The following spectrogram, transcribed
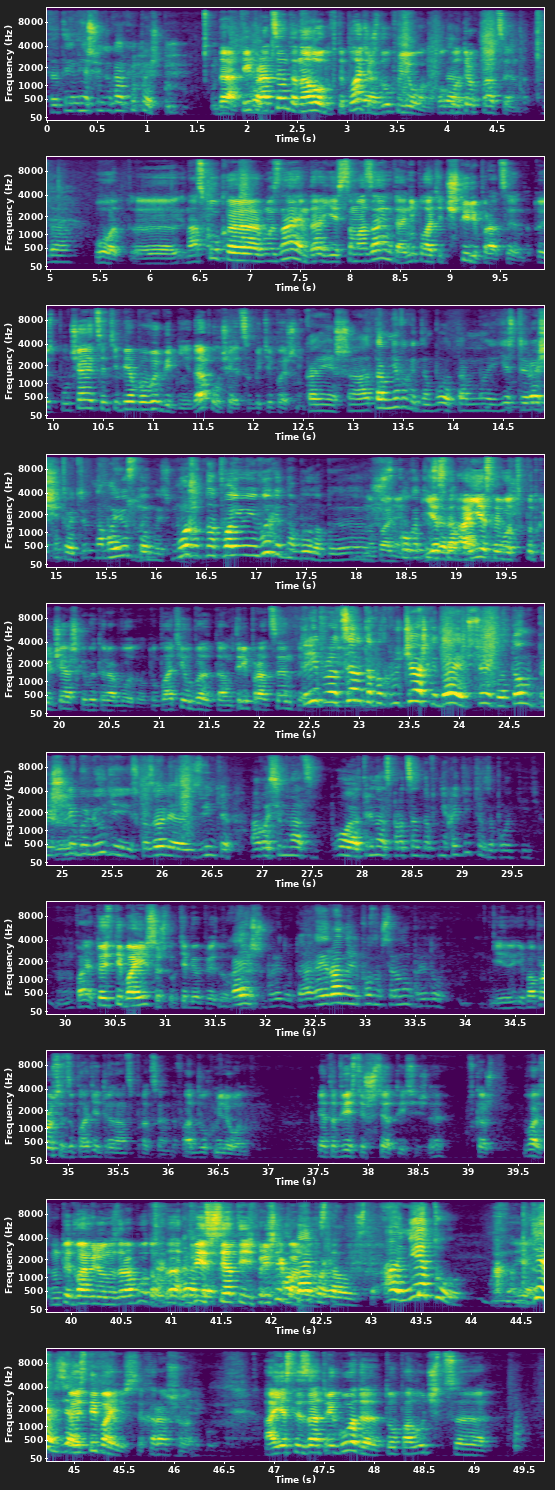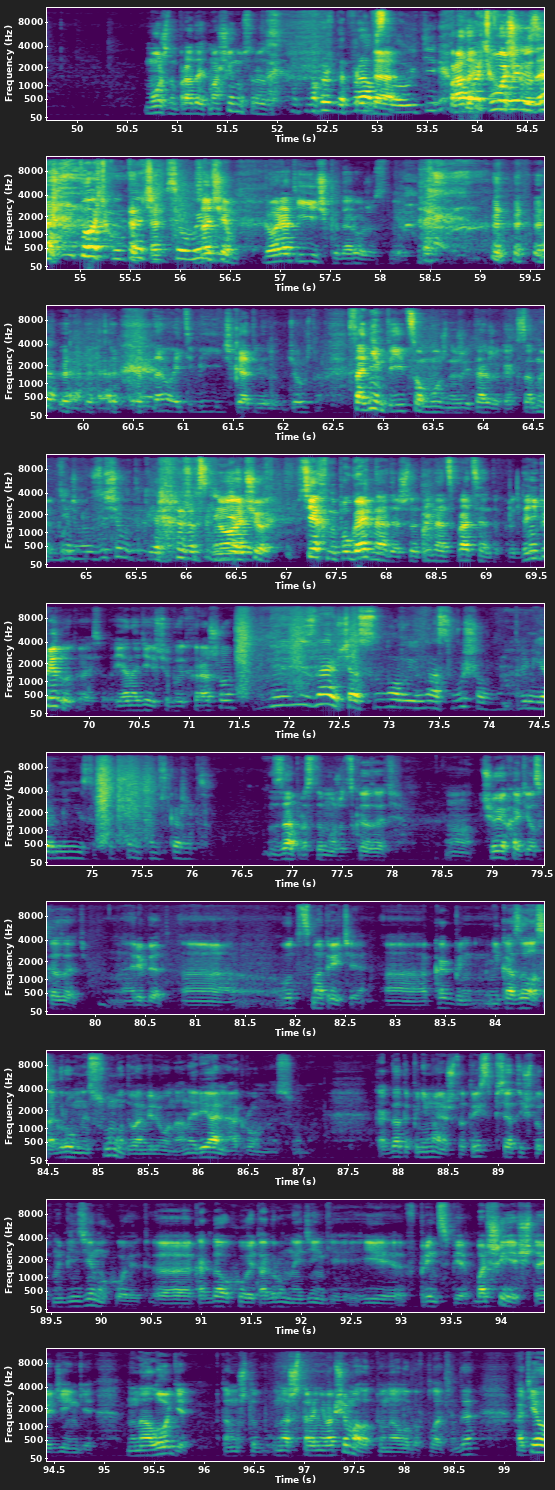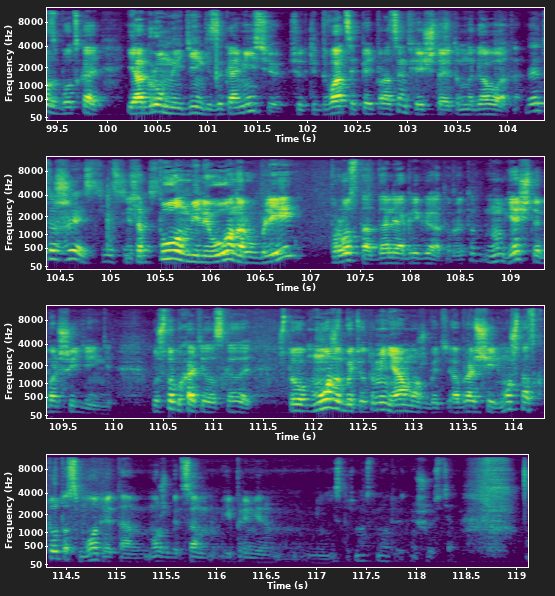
Это ты имеешь в виду как ИПшки? Да, 3% налогов ты платишь Да. 2 миллионов, около Да. 3%. Да. Вот. э, Насколько мы знаем, да, есть самозанятые, они платят 4%. То есть, получается, тебе бы выгоднее, да, получается, быть ИПшником? Конечно, а там невыгодно было, там, э, если рассчитывать на мою стоимость, может на твою и выгодно было бы, э, Ну, сколько понятно. ты Если, а если вот с подключашкой бы ты работал, то платил бы там 3%. 3% подключашки, да, и все, и потом пришли бы люди и сказали, извините, а 18, ой, а 13% не хотите заплатить? Ну, понятно. То есть, ты боишься, что к тебе придут? Ну, конечно, придут. А рано или поздно все равно придут. Да? И, и попросят заплатить 13% от 2 миллионов. Это 260 тысяч, да? Скажут, Вась, ну ты 2 миллиона заработал, да? Да, 260 тысяч пришли, Отдай, пожалуйста. пожалуйста. А нету? Ясно. Где То взять? есть ты боишься, хорошо. А если за три года, то получится, можно продать машину сразу. Можно в рабство Да. уйти. Продать точку почку, вырезать, Точку, точек, все вырезать. Зачем? Говорят, яичко дороже стоит. Давай тебе яичко отрежем. Чего уж там. С одним-то яйцом можно жить так же, как с одной почкой. ну зачем вы такие жесткие? Ну а что, всех напугать надо, что 13% придут. Да не придут, Вася. Я надеюсь, все будет хорошо. Ну не знаю, сейчас новый у нас вышел премьер-министр, что он там скажет. Запросто может сказать. Вот. Что я хотел сказать, ребят. э, Вот смотрите, э, как бы ни казалась огромная сумма, 2 миллиона, она реально огромная сумма. Когда ты понимаешь, что 350 тысяч только на бензин уходит, э, когда уходят огромные деньги и, в принципе, большие, я считаю, деньги на налоги, потому что в нашей стране вообще мало кто налогов платит, да, хотелось бы вот сказать, и огромные деньги за комиссию, все-таки 25% я считаю, это многовато. Да это жесть, если Это честно. полмиллиона рублей просто отдали агрегатору. Это, ну, я считаю, большие деньги. Вот что бы хотелось сказать, что может быть, вот у меня может быть обращение, может нас кто-то смотрит, там, может быть сам и премьер-министр нас смотрит, Мишустин.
